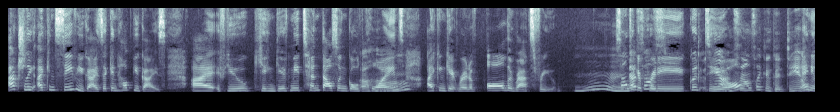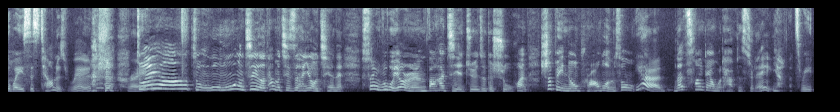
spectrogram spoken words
Actually, I can save you guys. I can help you guys. I, if you can give me 10,000 gold Uh-huh. coins, I can get rid of all the rats for you. sounds like that a pretty good Yeah, deal. sounds like a good deal. Anyways, this town is rich, right? 对啊，怎我们忘记了，他们其实很有钱呢。所以如果要有人帮他解决这个鼠患，should be no problem. So Yeah. let's find out what happens today. Yeah, let's read.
